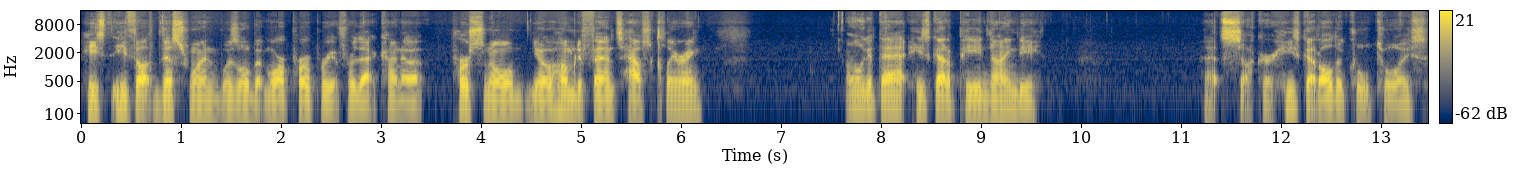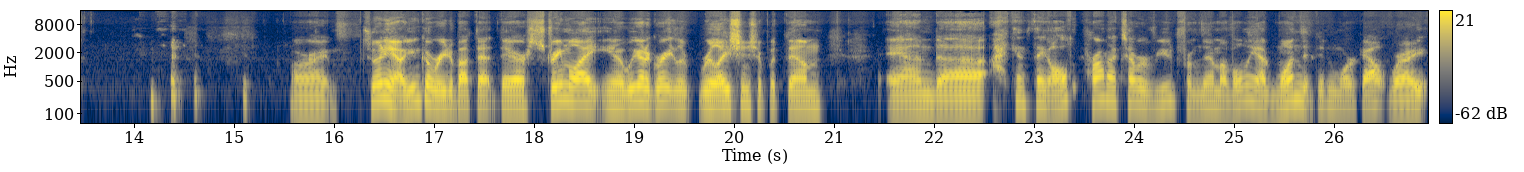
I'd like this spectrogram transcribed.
He, he thought this one was a little bit more appropriate for that kind of personal, you know, home defense, house clearing. Oh, look at that. He's got a P90. That sucker. He's got all the cool toys. all right. So anyhow, you can go read about that there. Streamlight, you know, we got a great relationship with them. And uh, I can think all the products I reviewed from them, I've only had one that didn't work out right.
